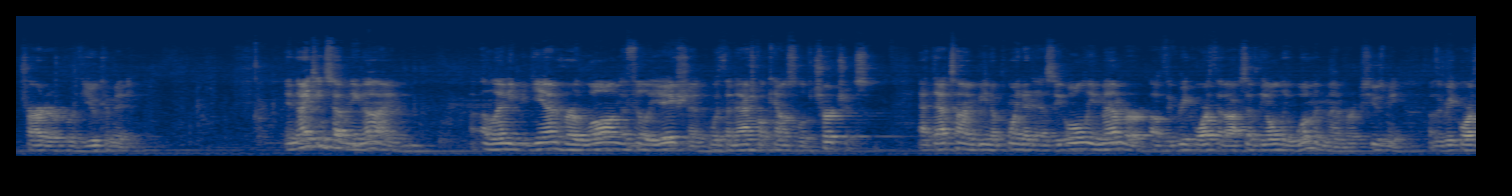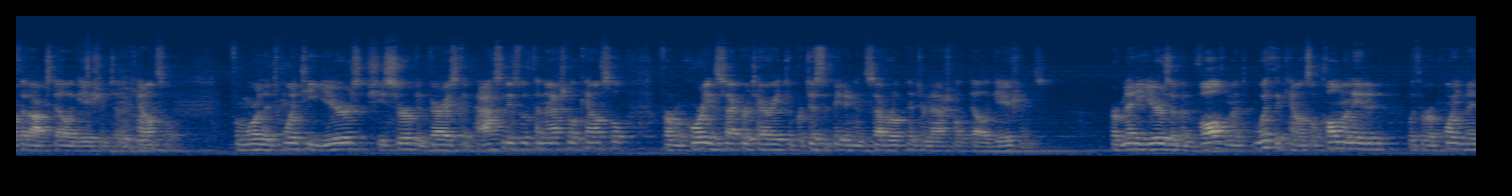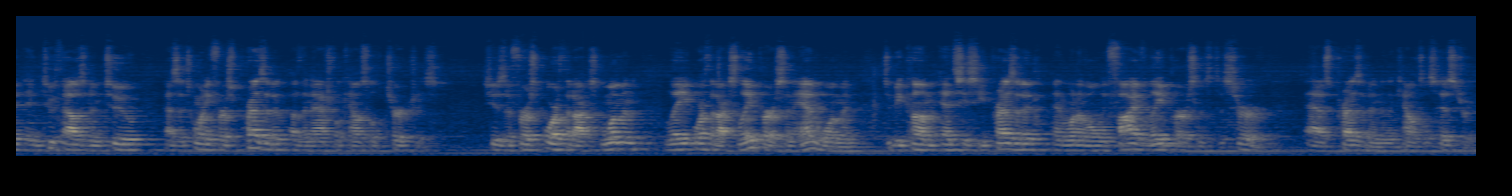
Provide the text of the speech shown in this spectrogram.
Charter Review Committee. In 1979, Eleni began her long affiliation with the National Council of Churches, at that time being appointed as the only member of the Greek Orthodox, of the only woman member, excuse me, of the Greek Orthodox delegation to the Council. For more than 20 years, she served in various capacities with the National Council, from recording secretary to participating in several international delegations. Her many years of involvement with the Council culminated with her appointment in 2002 as the 21st President of the National Council of Churches. She is the first Orthodox woman, lay, Orthodox layperson and woman to become NCC President and one of only five laypersons to serve as President in the Council's history.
